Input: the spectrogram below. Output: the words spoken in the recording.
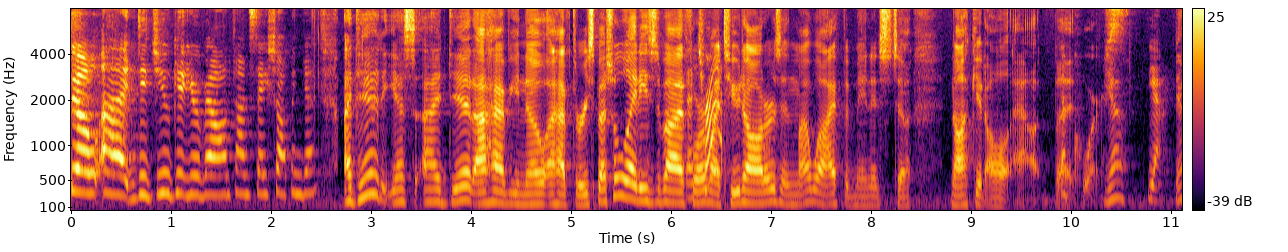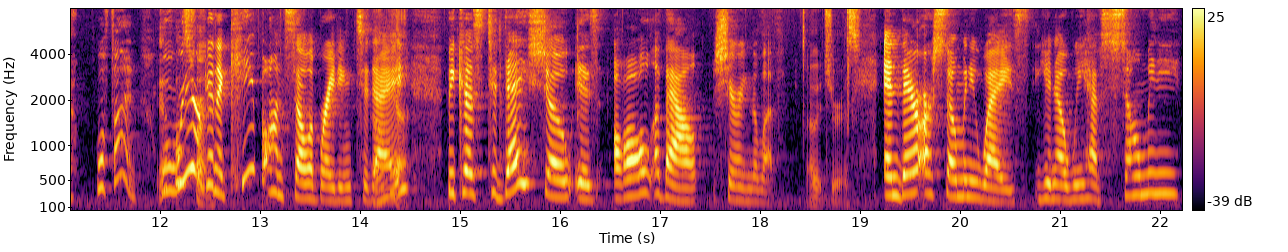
so, uh, did you get your Valentine's Day shopping done? I did. Yes, I did. I have, you know, I have three special ladies to buy for my two daughters and my wife, but managed to knock it all out. But Of course. yeah. Yeah. Yeah. Well, fun. It well, we are going to keep on celebrating today yeah. because today's show is all about sharing the love. Oh, it sure is. And there are so many ways. You know, we have so many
